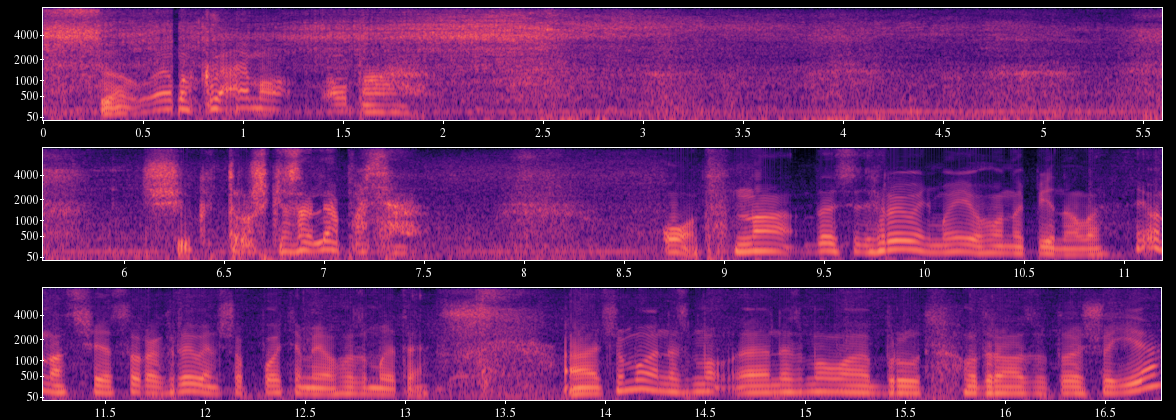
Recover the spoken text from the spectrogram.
Все, вимикаємо. Опа. Щик трошки заляпався. От, на 10 гривень ми його напінили. І у нас ще 40 гривень, щоб потім його змити. А чому я не, е, не змиваю бруд одразу той, що є?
